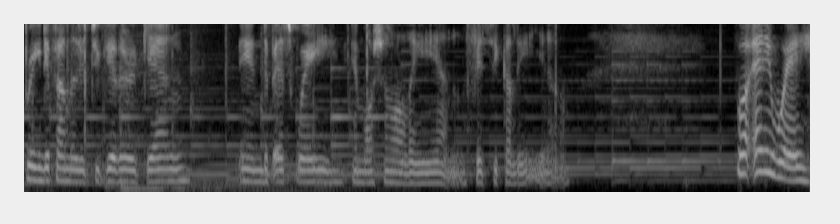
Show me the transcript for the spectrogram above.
bring the family together again in the best way emotionally and physically you know well anyway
